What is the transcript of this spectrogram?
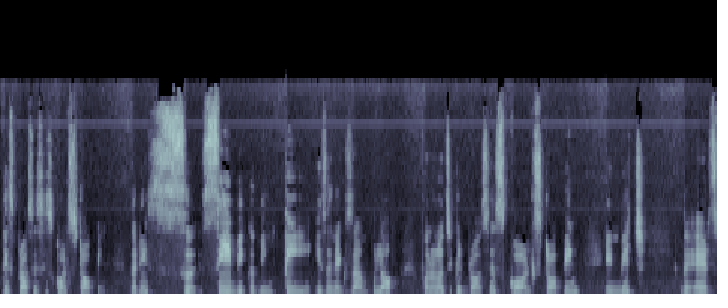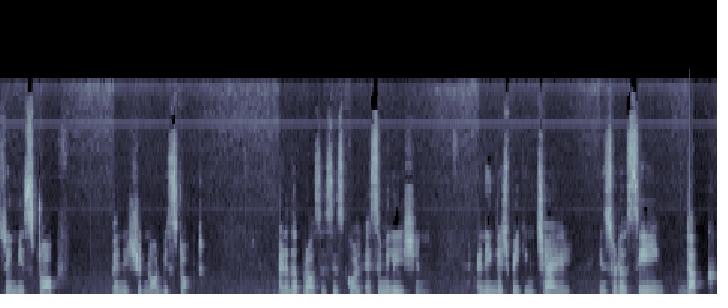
this process is called stopping. That is c becoming t is an example of phonological process called stopping in which the airstream is stopped when it should not be stopped. Another process is called assimilation. An english speaking child instead of saying duck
